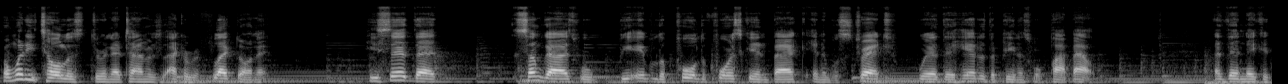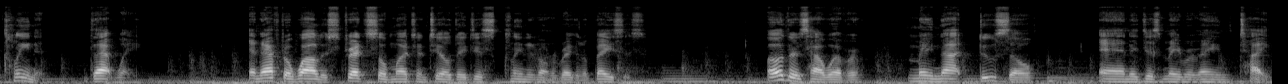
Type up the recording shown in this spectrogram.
from what he told us during that time, as I can reflect on it, he said that some guys will be able to pull the foreskin back and it will stretch where the head of the penis will pop out. and then they could clean it that way. And after a while, it stretched so much until they just clean it on a regular basis. Others, however, may not do so, and it just may remain tight.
